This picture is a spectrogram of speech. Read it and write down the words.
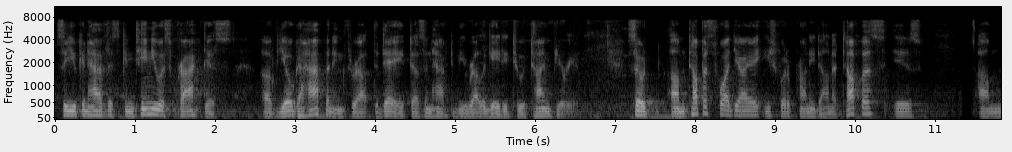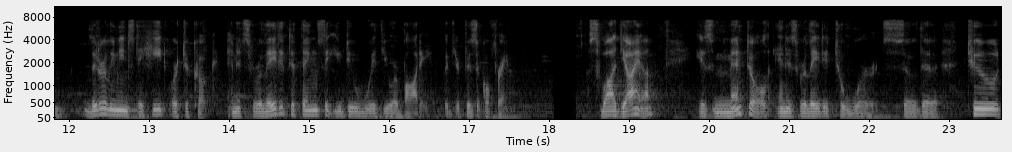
So you can have this continuous practice of yoga happening throughout the day. It doesn't have to be relegated to a time period. So um, tapas swadhyaya ishvara pranidhana. Tapas is um, literally means to heat or to cook, and it's related to things that you do with your body, with your physical frame. Swadhyaya is mental and is related to words. So the two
